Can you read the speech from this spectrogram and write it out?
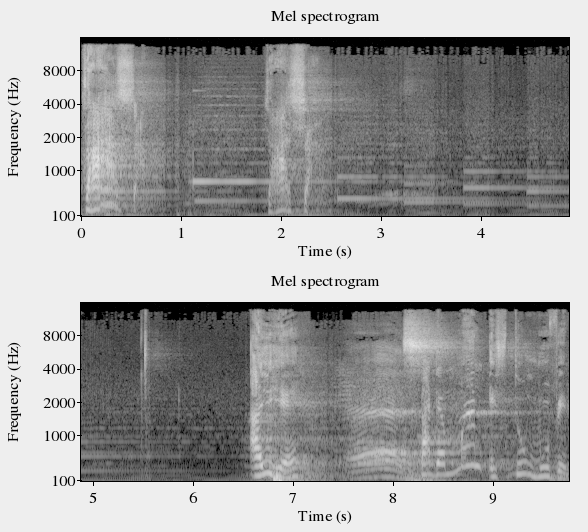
Jasa, Jasa. Are you here? Yes. But the man is still moving.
